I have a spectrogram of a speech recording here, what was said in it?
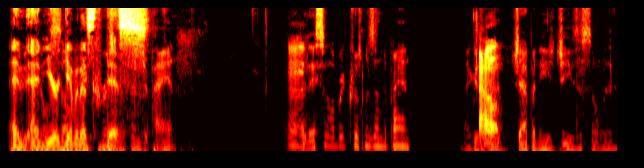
and and you're giving us Christmas this. in Japan. Mm. Do they celebrate Christmas in Japan? Like, is I there don't- a Japanese Jesus over there.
